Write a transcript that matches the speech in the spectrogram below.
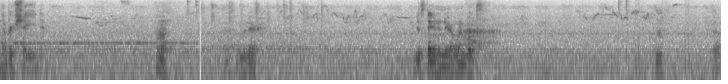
Never shade. Huh. That's over there. Just standing there. I wonder what's. Hmm. Oh.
